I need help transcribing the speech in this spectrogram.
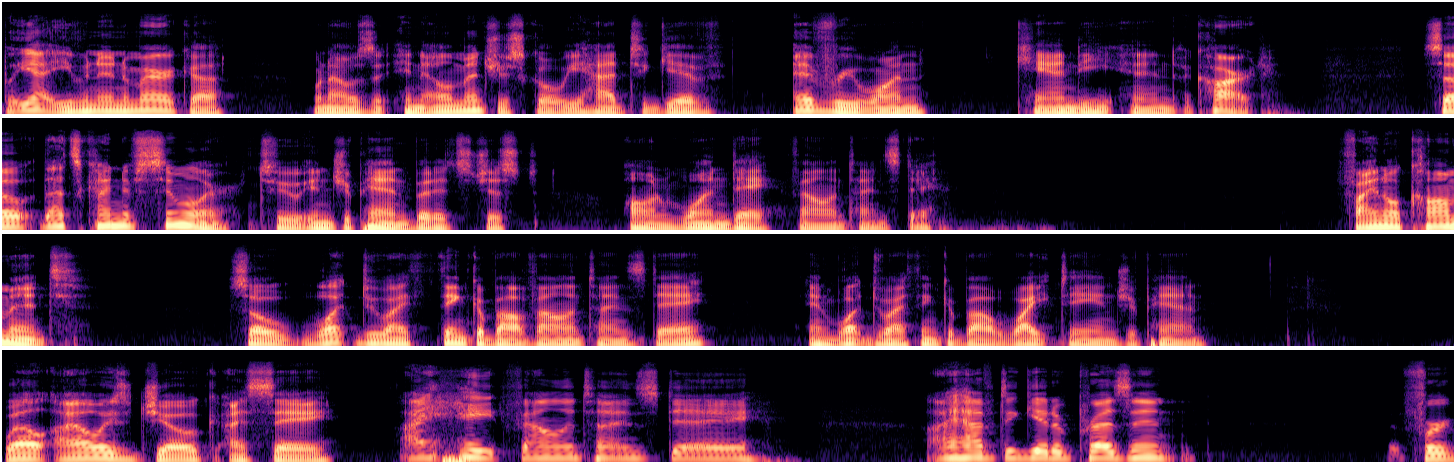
But yeah, even in America, when I was in elementary school, we had to give everyone candy and a card. So that's kind of similar to in Japan, but it's just on one day, Valentine's Day. Final comment. So, what do I think about Valentine's Day? And what do I think about White Day in Japan? Well, I always joke, I say, I hate Valentine's Day. I have to get a present for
